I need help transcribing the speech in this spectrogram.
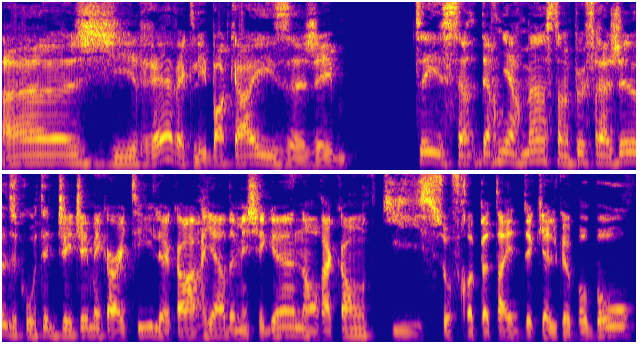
Euh, J'irai avec les Buckeyes. J'ai ça, dernièrement, c'est un peu fragile du côté de JJ McCarthy, le corps arrière de Michigan. On raconte qu'il souffre peut-être de quelques bobos.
